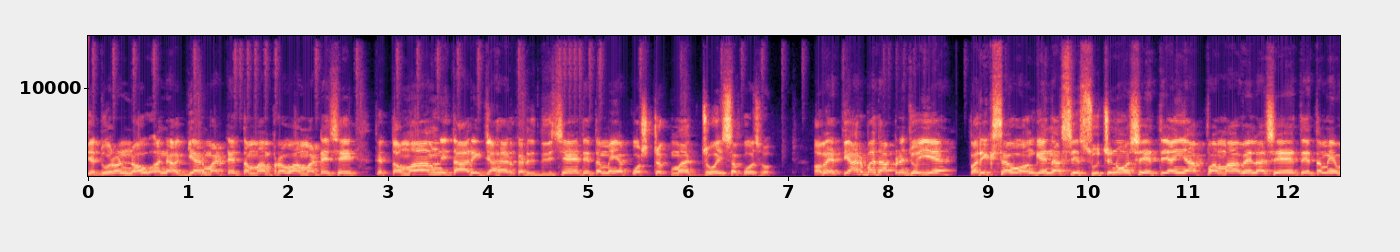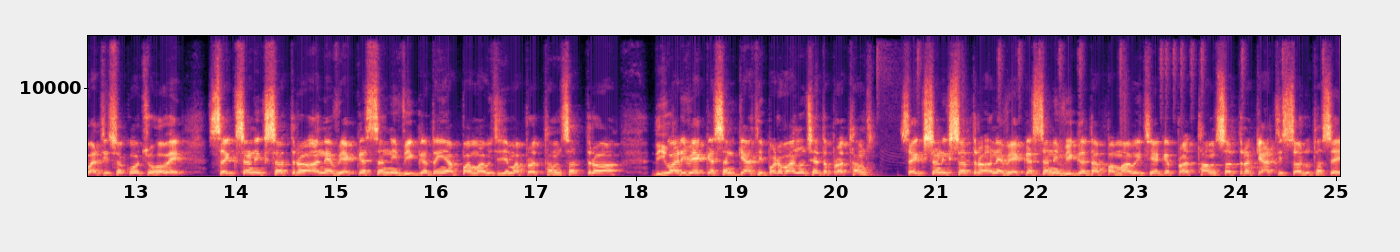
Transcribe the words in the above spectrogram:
જે ધોરણ નવ અને અગિયાર માટે તમામ પ્રવાહ માટે છે તે તમામની તારીખ જાહેર કરી દીધી છે તે તમે અહીંયા કોષ્ટકમાં જોઈ શકો છો. હવે ત્યારબાદ આપણે જોઈએ પરીક્ષાઓ અંગેના જે સૂચનો છે તે અહીંયા આપવામાં આવેલા છે, તે તમે વાંચી શકો છો. હવે શૈક્ષણિક સત્ર અને વેકેશનની વિગત અહીંયા આપવામાં આવી છે, જેમાં પ્રથમ સત્ર દિવાળી વેકેશન ક્યાંથી પડવાનું છે, તો પ્રથમ શૈક્ષણિક સત્ર અને વેકેશનની વિગત આપવામાં આવી છે કે પ્રથમ સત્ર ક્યાંથી શરૂ થશે.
